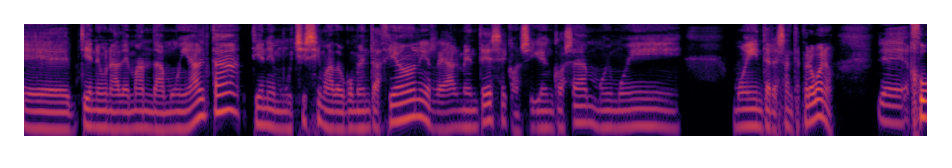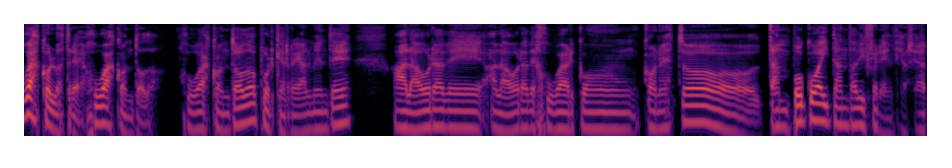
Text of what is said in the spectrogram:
Eh, tiene una demanda muy alta, tiene muchísima documentación y realmente se consiguen cosas muy, muy, muy interesantes. Pero bueno, jugas con los tres, jugas con todo jugas con todos porque realmente a la hora de, a la hora de jugar con, esto tampoco hay tanta diferencia. O sea,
